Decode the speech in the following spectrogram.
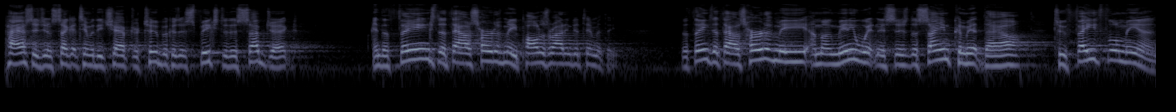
passage in 2 Timothy chapter 2 because it speaks to this subject. And the things that thou hast heard of me, Paul is writing to Timothy. The things that thou hast heard of me among many witnesses, the same commit thou to faithful men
